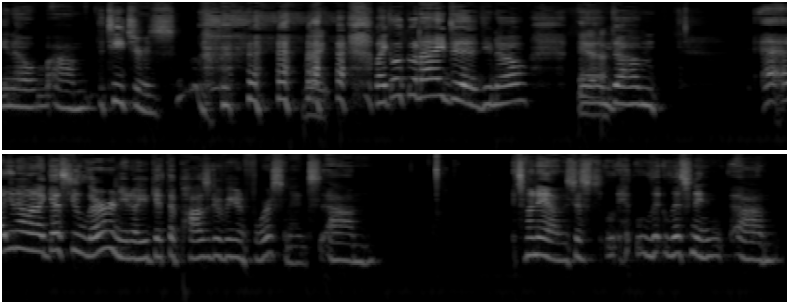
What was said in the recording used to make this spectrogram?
you know, um, the teachers. Right. like look what I did, you know, Yeah. and um, uh, you know, and I guess you learn, you know, you get the positive reinforcement. Um, it's funny. I was just li- li- listening um,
